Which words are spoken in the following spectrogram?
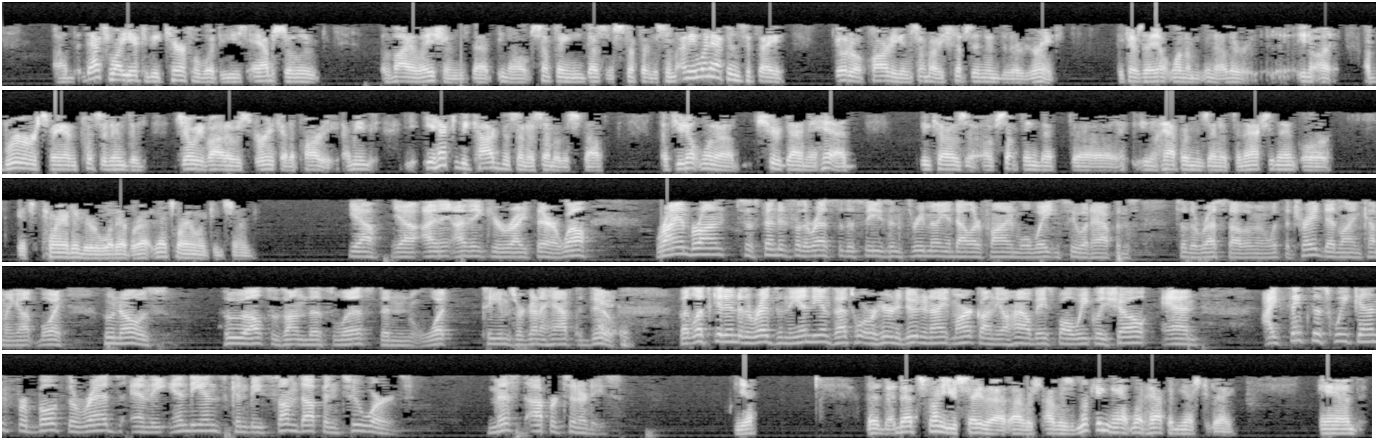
Uh, that's why you have to be careful with these absolute violations that you know something doesn't slip into some. I mean, what happens if they go to a party and somebody slips it into their drink because they don't want them? You know, they're you know a, a Brewers fan puts it into Joey Votto's drink at a party. I mean, you have to be cognizant of some of this stuff. If you don't want to shoot a guy in the head because of something that uh, you know happens and it's an accident or it's planted or whatever, that's my only concern. Yeah, yeah, I think I think you're right there. Well, Ryan Braun suspended for the rest of the season, $3 million fine. We'll wait and see what happens to the rest of them. And with the trade deadline coming up, boy, who knows who else is on this list and what teams are going to have to do. But let's get into the Reds and the Indians. That's what we're here to do tonight, Mark, on the Ohio Baseball Weekly Show. And I think this weekend for both the Reds and the Indians can be summed up in two words missed opportunities. Yep. That's funny you say that. I was I was looking at what happened yesterday, and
